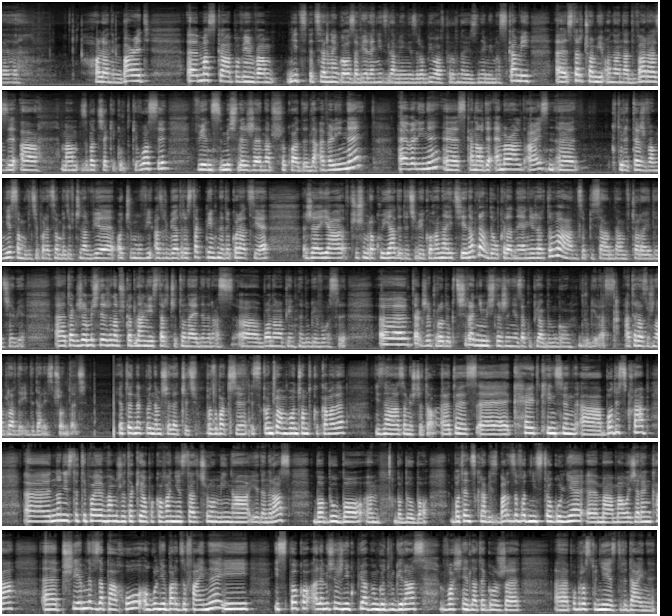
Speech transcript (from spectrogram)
Holland Barrett. E, maska, powiem Wam, nic specjalnego, za wiele nic dla mnie nie zrobiła w porównaniu z innymi maskami. E, starczyła mi ona na dwa razy, a mam, zobaczcie jakie krótkie włosy, więc myślę, że na przykład dla Eweliny, Eweliny e, z kanału The Emerald Eyes, e, który też Wam niesamowicie polecam, bo dziewczyna wie o czym mówi, a zrobiła teraz tak piękne dekoracje, że ja w przyszłym roku jadę do Ciebie, kochana, i Ci je naprawdę ukradnę. Ja nie żartowałam, co pisałam tam wczoraj do Ciebie. E, także myślę, że na przykład dla niej starczy to na jeden raz, e, bo ona ma piękne, długie włosy. E, także produkt średni, myślę, że nie zakupiłabym go drugi raz. A teraz już naprawdę idę dalej sprzątać. Ja to jednak powinnam się leczyć, bo zobaczcie, skończyłam, włączam tylko kamerę i znalazłam jeszcze to. E, to jest e, Kate Kingston e, Body Scrub. No niestety powiem Wam, że takie opakowanie starczyło mi na jeden raz, bo był bo, bo był bo, bo ten scrub jest bardzo wodnisty ogólnie, ma małe ziarenka, przyjemny w zapachu, ogólnie bardzo fajny i, i spoko, ale myślę, że nie kupiłabym go drugi raz właśnie dlatego, że po prostu nie jest wydajny.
